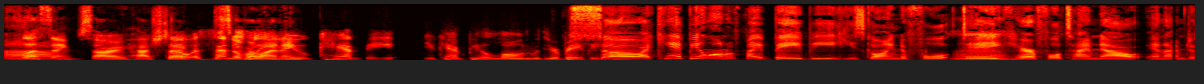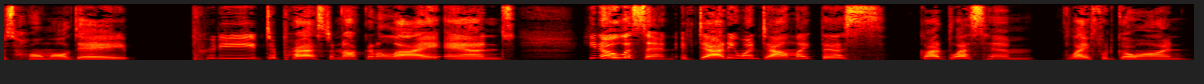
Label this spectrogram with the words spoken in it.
Um, Blessing. Sorry. Hashtag So silver essentially, lining. you can't be you can't be alone with your baby. So I can't be alone with my baby. He's going to full daycare full time now, and I'm just home all day. Pretty depressed. I'm not going to lie. And you know, listen, if Daddy went down like this, God bless him. Life would go on.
